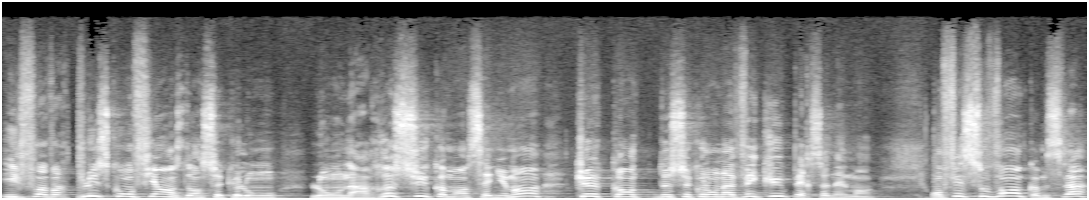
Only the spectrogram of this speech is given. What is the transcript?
Il faut avoir plus confiance dans ce que l'on a reçu comme enseignement que de ce que l'on a vécu personnellement. On fait souvent comme cela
